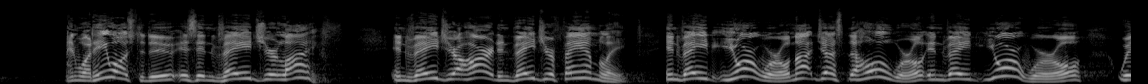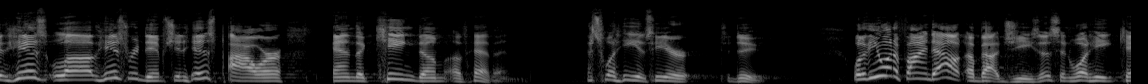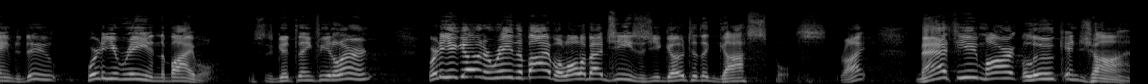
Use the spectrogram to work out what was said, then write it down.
And what He wants to do is invade your life, invade your heart, invade your family, invade your world, not just the whole world, invade your world with His love, His redemption, His power, and the kingdom of heaven. That's what He is here to do. Well, if you want to find out about Jesus and what He came to do, where do you read in the Bible? This is a good thing for you to learn. Where do you go to read the Bible all about Jesus? You go to the Gospels, right? Matthew, Mark, Luke, and John.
